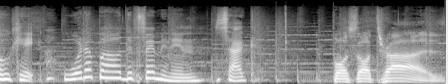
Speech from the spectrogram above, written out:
Okay, what about the feminine, Zak? Vosotras.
